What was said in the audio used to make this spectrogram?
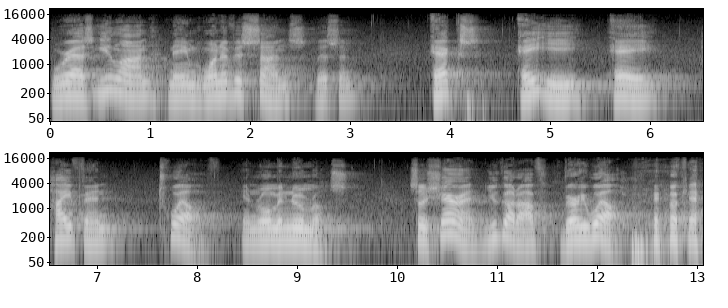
whereas Elon named one of his sons, listen, XAEA hyphen 12 in Roman numerals. So, Sharon, you got off very well. okay.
